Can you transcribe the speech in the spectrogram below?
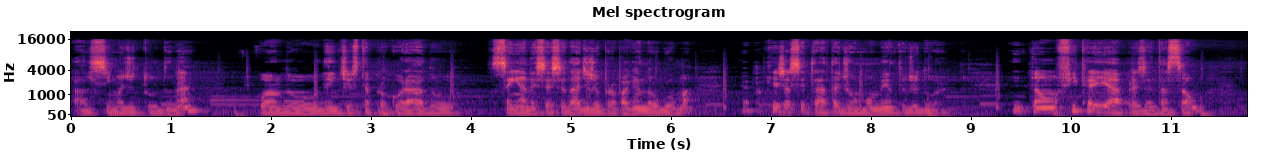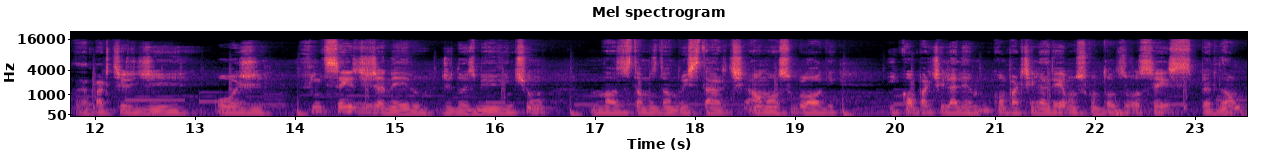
acima de tudo, né? Quando o dentista é procurado sem a necessidade de propaganda alguma, é porque já se trata de um momento de dor. Então fica aí a apresentação. A partir de hoje, 26 de janeiro de 2021, nós estamos dando start ao nosso blog e compartilharemos, compartilharemos com todos vocês, perdão,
